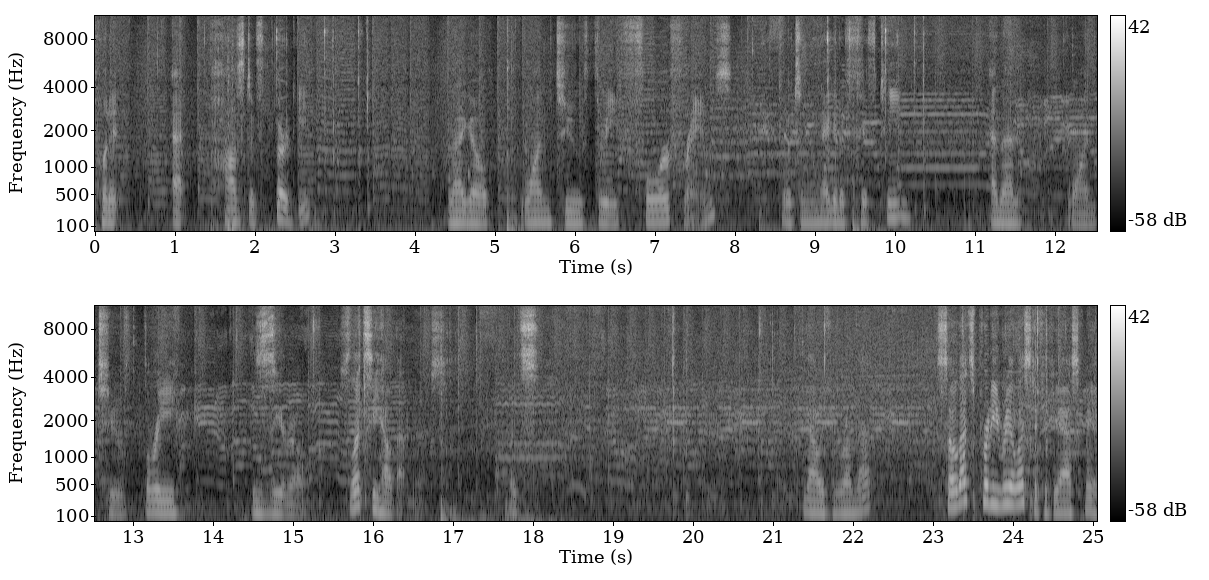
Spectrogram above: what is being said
put it at positive 30, and then I go one, two, three, four frames, go to negative 15, and then one, two, three, zero. So let's see how that works. Let's now we can run that. So that's pretty realistic if you ask me.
